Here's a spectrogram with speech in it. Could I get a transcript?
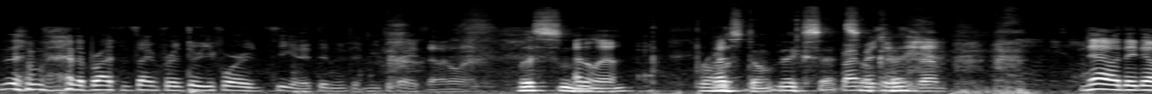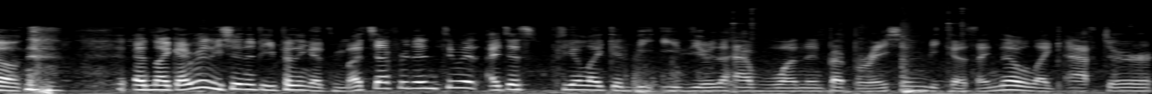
I had a bra design for a 34c and it didn't fit me today, so I don't know. Listen, I don't know. bras don't make sense. Bra Okay. No, they don't. and like, I really shouldn't be putting as much effort into it. I just feel like it'd be easier to have one in preparation because I know like after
